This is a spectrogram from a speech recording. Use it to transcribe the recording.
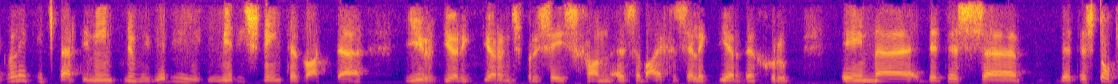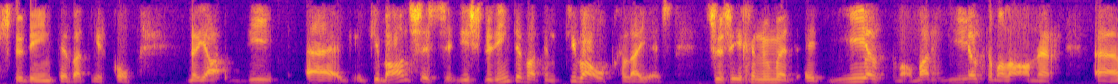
ek wil net iets pertinent noem. Jy weet die mediese studente wat uh hier deur die keuringsproses gaan is 'n baie geselekteerde groep en uh dit is uh dit is topstudente wat hier kom. Nou ja, die uh Kubaanse die studente wat in Kuba opgelei is, soos jy genoem het, het heeltemal maar heeltemal 'n ander uh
